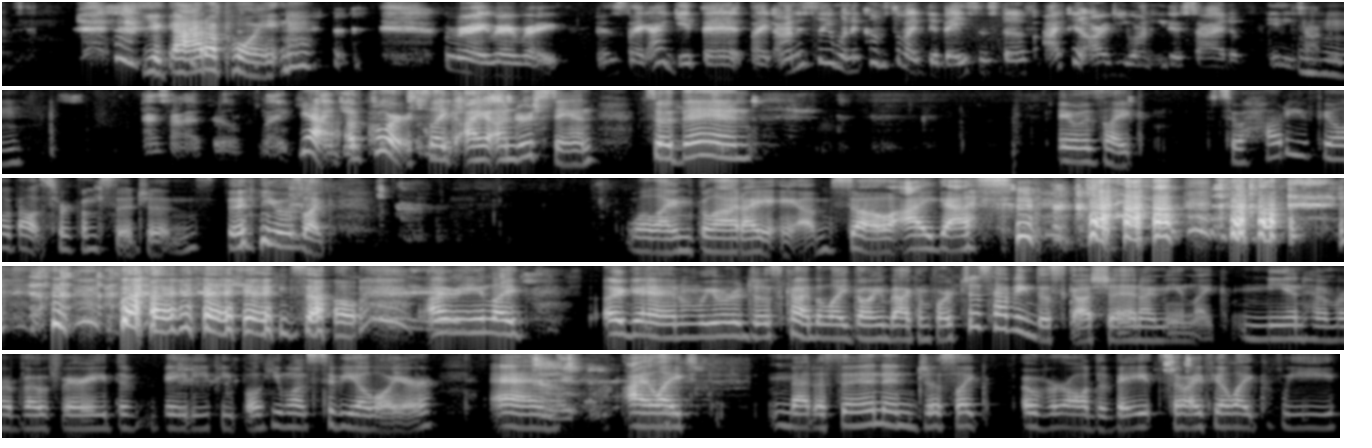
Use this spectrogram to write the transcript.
you got a point. Right, right, right. It's like I get that. Like honestly, when it comes to like debates and stuff, I could argue on either side of any topic. hmm That's how I feel. Like Yeah, of course. so Like I understand. So then it was like, so how do you feel about circumcisions? And he was like, well, I'm glad I am. So I guess. and so, I mean, like, again, we were just kind of like going back and forth, just having discussion. I mean, like, me and him are both very debatey people. He wants to be a lawyer, and I liked medicine and just like overall debate. So I feel like we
